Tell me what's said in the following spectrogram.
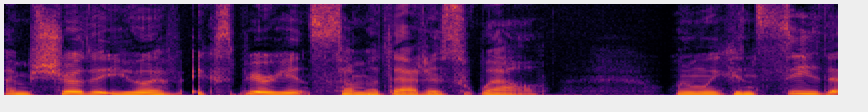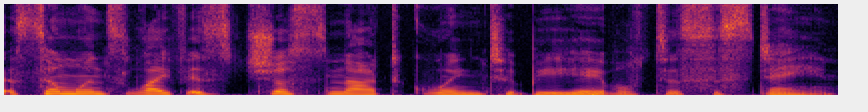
I'm sure that you have experienced some of that as well. When we can see that someone's life is just not going to be able to sustain,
